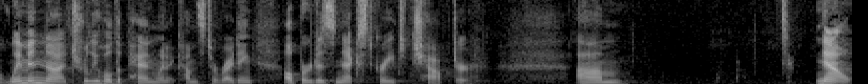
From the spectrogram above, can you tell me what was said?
Women uh, truly hold the pen when it comes to writing Alberta's next great chapter. Um, now,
